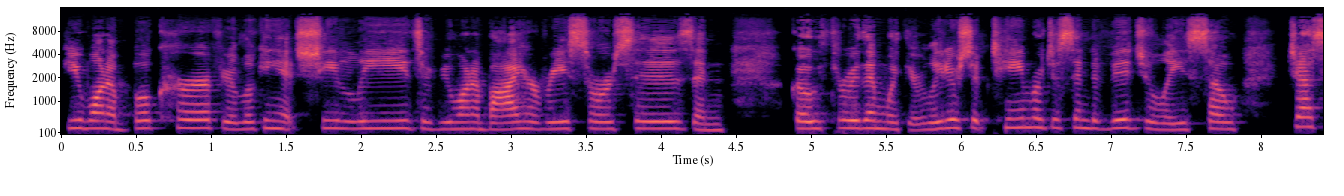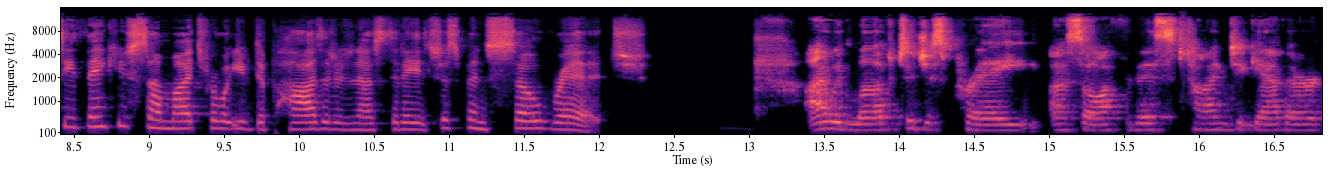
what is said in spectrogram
if you want to book her, if you're looking at She Leads, or if you want to buy her resources and go through them with your leadership team or just individually. So, Jessie, thank you so much for what you've deposited in us today. It's just been so rich. I would love to just pray us off this time together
